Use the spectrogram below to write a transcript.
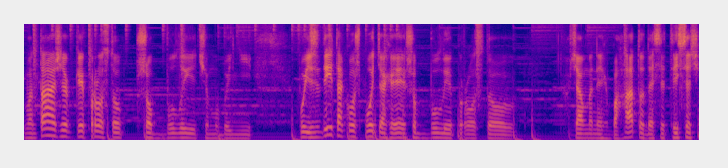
вантажівки, просто щоб були, чому би ні. Поїзди також, потяги, щоб були просто. Хоча в мене їх багато, 10 тисяч.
